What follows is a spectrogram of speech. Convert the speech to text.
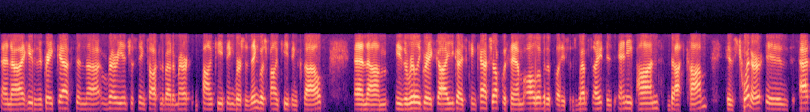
And uh, he was a great guest and uh, very interesting talking about American pond keeping versus English pond keeping styles. And um, he's a really great guy. You guys can catch up with him all over the place. His website is anypond.com. His Twitter is at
